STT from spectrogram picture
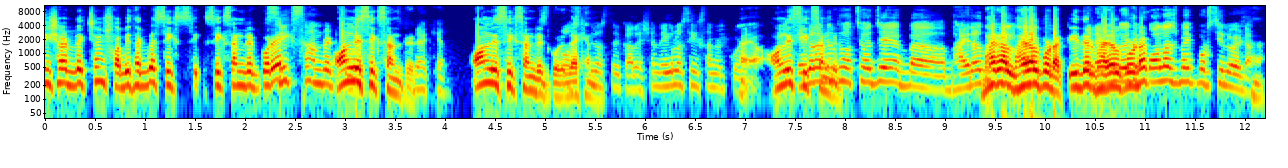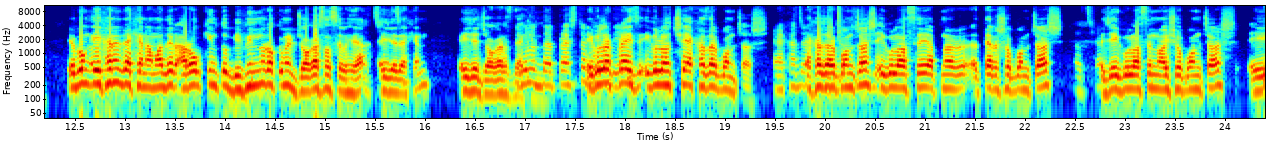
টি শার্ট দেখছেন সবই থাকবে সিক্স সিক্স হান্ড্রেড করে। 600 অনলি সিক্স হান্ড্রেড দেখেন। অনলি সিক্স হান্ড্রেড করে দেখেন। কালেকশন এগুলো 600 করে। হ্যাঁ অনলি সিক্স এগুলো হান্ড্রেড কিন্তু হচ্ছে যে ভাইরাল ভাইরাল ভাইরাল প্রোডাক্ট ঈদের ভাইরাল প্রোডাক্ট পলাশ ভাই পড়ছিল এটা। হ্যাঁ, এবং এখানে দেখেন আমাদের আরও কিন্তু বিভিন্ন রকমের জগার্স আছে ভাইয়া। আচ্ছা, এই যে আচ্ছা। দেখেন এই যে জগার্স দেখেন। এগুলোর প্রাইস এগুলো হচ্ছে এক হাজার পঞ্চাশ। এক হাজার পঞ্চাশ এগুলো আছে আপনার তেরোশো পঞ্চাশ। আচ্ছা। এই যে এগুলো আছে নয়শো পঞ্চাশ। এই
